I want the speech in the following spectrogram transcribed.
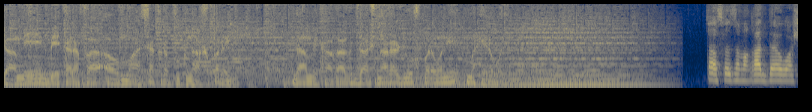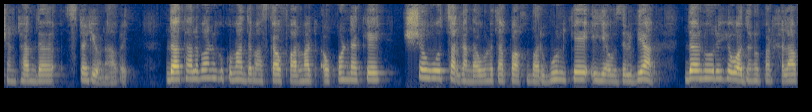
جامع به طرفه او موثق راپورټونه خبري د امریکا غږ د آشنا رادیو خبرونه مهیروي تاسو زموږ غږ د واشنگټن د سټډیو نه اورئ د طالبانو حکومت د مسکو فارمټ او کونډه کې شو څرګندونو ته په خبرګون کې یو ځل بیا د نور هیوادونو پر خلاف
